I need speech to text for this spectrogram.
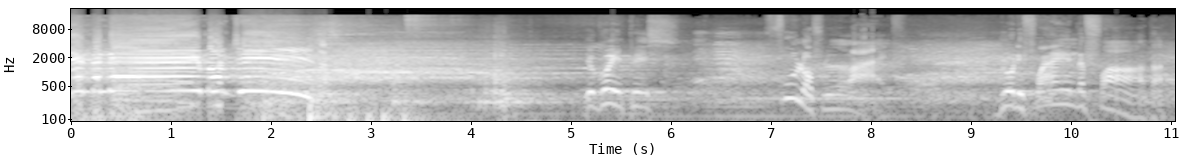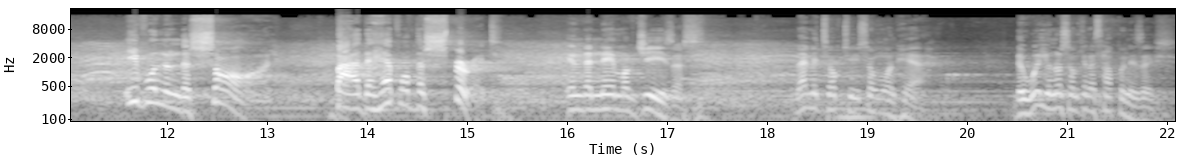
In the name of Jesus. You go in peace, full of life, glorifying the Father, even in the Son, by the help of the Spirit, in the name of Jesus. Let me talk to you, someone here. The way you know something has happened is this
